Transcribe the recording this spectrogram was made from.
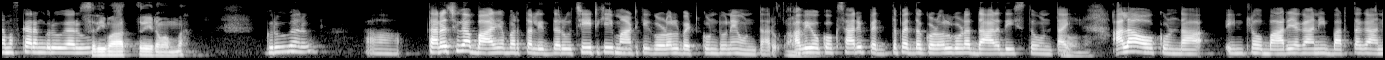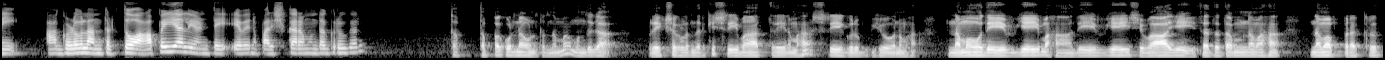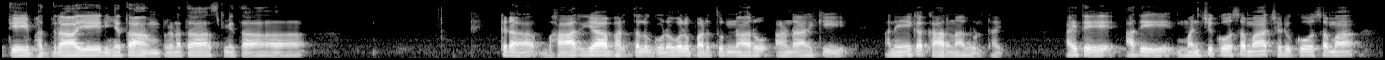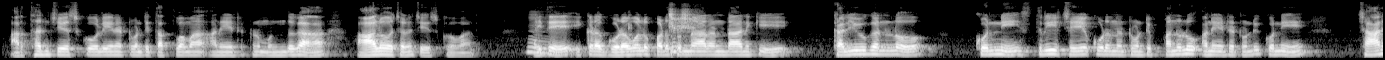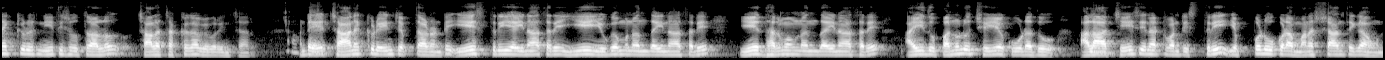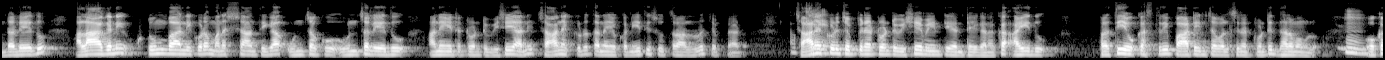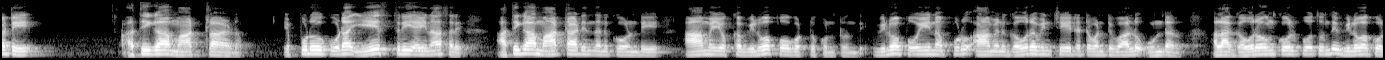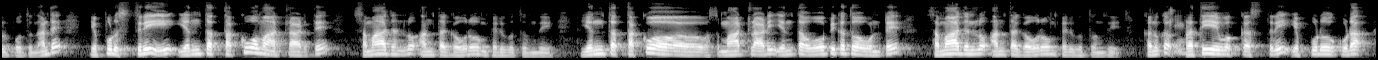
నమస్కారం గురువుగారు. శ్రీమాత్రే నమమ్మ గురువుగారు తరచుగా భార్యాభర్తలు ఇద్దరు చీటికి మాటికి గొడవలు పెట్టుకుంటూనే ఉంటారు. అవి ఒక్కొక్కసారి పెద్ద పెద్ద గొడవలు కూడా దారితీస్తూ ఉంటాయి. అలా అవ్వకుండా ఇంట్లో భార్య కానీ భర్త కానీ ఆ గొడవలు అంతటితో ఆపేయాలి అంటే ఏమైనా పరిష్కారం ఉందా గురువుగారు? తప్- తప్పకుండా ఉంటుందమ్మా. ముందుగా ప్రేక్షకులందరికీ శ్రీమాత్రే నమ శ్రీ గురుభ్యో నమ. నమో దేవ్యై మహాదేవ్యై శివాయై సతతం నమ. నమ ప్రకృత్యై భద్రాయై నిహతాం ప్రణతాస్మిత. ఇక్కడ భార్యాభర్తలు గొడవలు పడుతున్నారు అనడానికి అనేక కారణాలు ఉంటాయి అయితే అది మంచి కోసమా చెడు కోసమా అర్థం చేసుకోలేనటువంటి తత్వమా అనేటటువంటి ముందుగా ఆలోచన చేసుకోవాలి. అయితే ఇక్కడ గొడవలు పడుతున్నారనడానికి కలియుగంలో కొన్ని స్త్రీ చేయకూడనటువంటి పనులు అనేటటువంటి కొన్ని చాణక్యుడి నీతి సూత్రాల్లో చాలా చక్కగా వివరించారు. అంటే చాణక్యుడు ఏం చెప్తాడంటే ఏ స్త్రీ అయినా సరే ఏ యుగమునందైనా సరే ఏ ధర్మం నందైనా సరే ఐదు పనులు చేయకూడదు. అలా చేసినటువంటి స్త్రీ ఎప్పుడూ కూడా మనశ్శాంతిగా ఉండలేదు. అలాగని కుటుంబాన్ని కూడా మనశ్శాంతిగా ఉంచకు ఉంచలేదు అనేటటువంటి విషయాన్ని చాణక్యుడు తన యొక్క నీతి సూత్రాలలో చెప్పాడు. చాణక్యుడు చెప్పినటువంటి విషయం ఏంటి అంటే గనక ఐదు ప్రతి ఒక్క స్త్రీ పాటించవలసినటువంటి ధర్మములు. ఒకటి అతిగా మాట్లాడడం ఎప్పుడూ కూడా ఏ స్త్రీ అయినా సరే అతిగా మాట్లాడిందనుకోండి ఆమె యొక్క విలువ పోగొట్టుకుంటుంది. విలువ పోయినప్పుడు ఆమెను గౌరవించేటటువంటి వాళ్ళు ఉండరు. అలా గౌరవం కోల్పోతుంది విలువ కోల్పోతుంది. అంటే ఎప్పుడు స్త్రీ ఎంత తక్కువ మాట్లాడితే సమాజంలో అంత గౌరవం పెరుగుతుంది. ఎంత తక్కువ మాట్లాడి ఎంత ఓపికతో ఉంటే సమాజంలో అంత గౌరవం పెరుగుతుంది. కనుక. ప్రతి ఒక్క స్త్రీ ఎప్పుడూ కూడా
